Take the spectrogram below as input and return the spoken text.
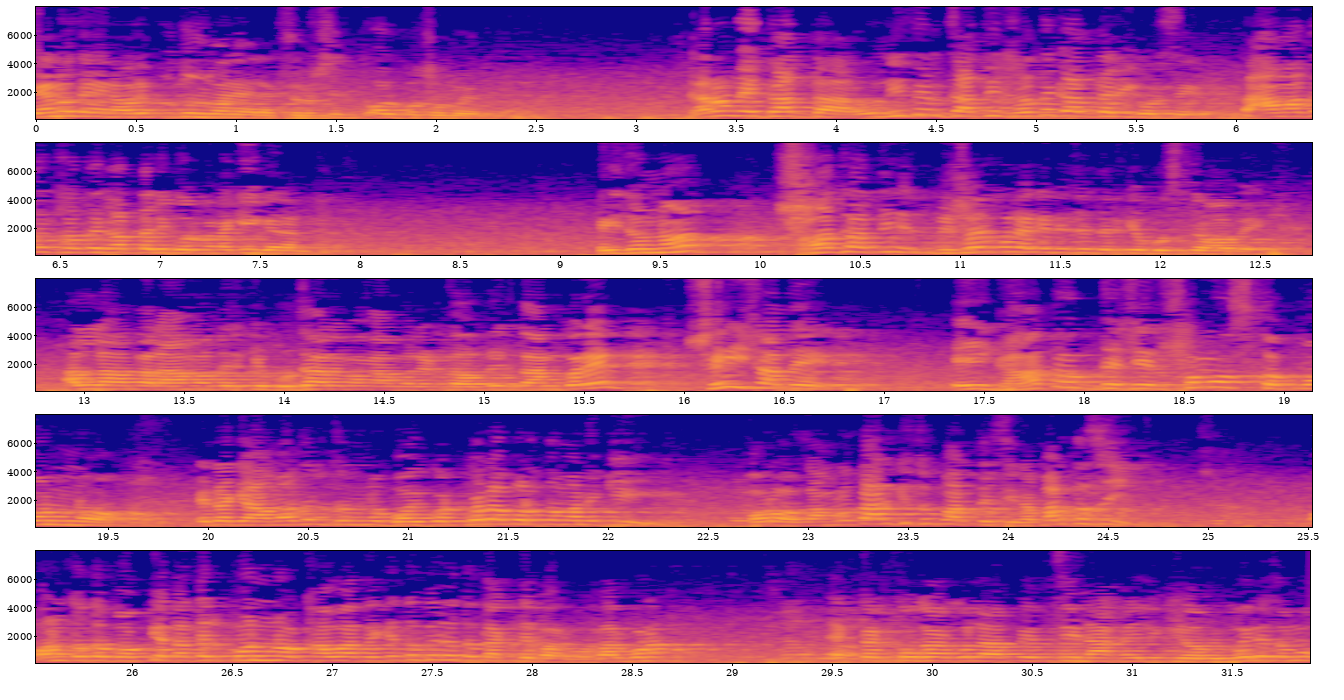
কেন দেয় না? ওরে পুতুল বানিয়ে রাখছিল, সে অল্প সময়ের কারণ এই গাদ্দার, ও নিজের জাতির সাথে গাদ্দারি করছে। তা আমাদের সাথে গাদ্দারি করবে না, কি গ্যারান্টি এই জন্য স্বজাতির বিষয়গুলোকে নিজেদেরকে বুঝতে হবে। আল্লাহ তালা আমাদেরকে বোঝার এবং আমলের তৌফিক দান করেন। সেই সাথে এই ঘাতক দেশের সমস্ত পণ্য, এটাকে আমাদের জন্য বয়কট করা বর্তমানে কি? ফরজ। আমরা তো আর কিছু পারতেছি না, পারতেছি? অন্তত পক্ষে তাদের পণ্য খাওয়া থেকে তো বিরত থাকতে পারব পারব না? একটা কোকা কোলা পেপসি না খাইলে কি হবে? মরে যাব?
